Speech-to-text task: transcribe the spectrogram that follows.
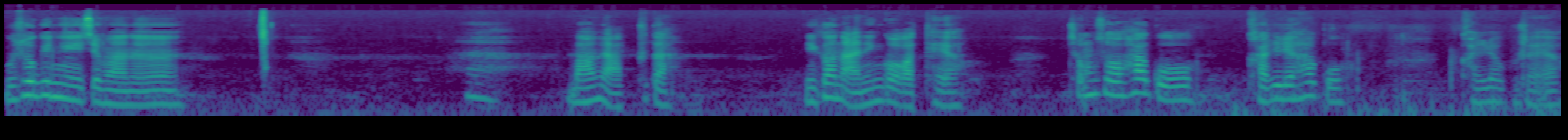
무속인이지만은 하, 마음이 아프다. 이건 아닌 것 같아요. 청소하고 관리하고 가려고 그래요.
